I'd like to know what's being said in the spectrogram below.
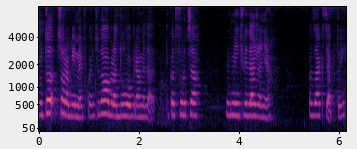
No to co robimy w końcu? Dobra, długo gramy dalej. Tylko twórca zmienić wydarzenia. O, zaakceptuj.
